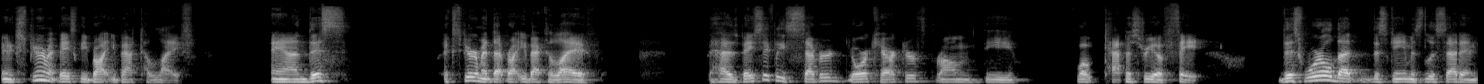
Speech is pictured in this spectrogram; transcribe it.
an experiment basically brought you back to life, and this experiment that brought you back to life has basically severed your character from the quote tapestry of fate. This world that this game is set in,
